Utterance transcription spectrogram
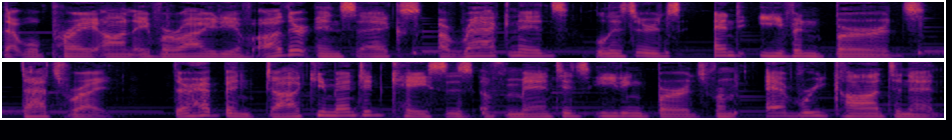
that will prey on a variety of other insects, arachnids, lizards, and even birds. That's right. There have been documented cases of mantids eating birds from every continent,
